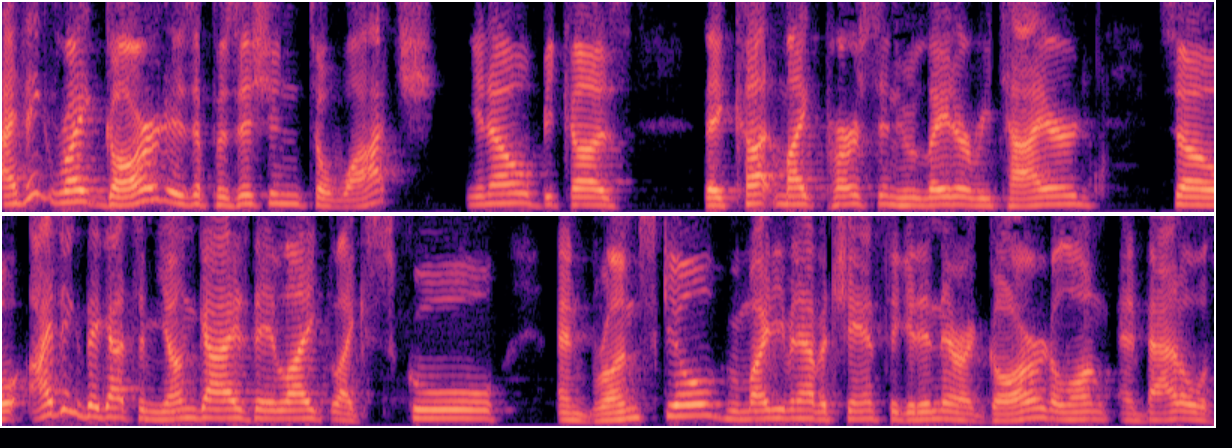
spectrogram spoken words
I think right guard is a position to watch, you know, because they cut Mike Person, who later retired. So I think they got some young guys they like, like Skule and Brunskill, who might even have a chance to get in there at guard along and battle with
